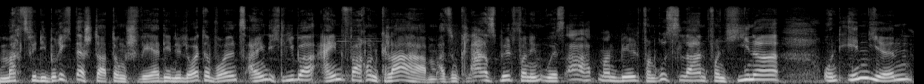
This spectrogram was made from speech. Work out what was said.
macht es für die Berichterstattung schwer, denn die Leute wollen es eigentlich lieber einfach und klar haben. Also ein klares Bild von den USA hat man ein Bild, von Russland, von China und Indien,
